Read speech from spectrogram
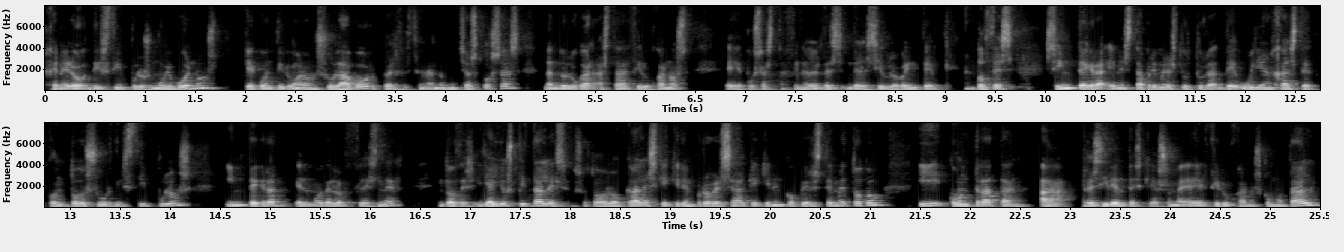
generó discípulos muy buenos que continuaron su labor perfeccionando muchas cosas, dando lugar hasta cirujanos eh, pues hasta finales del, del, siglo XX. Entonces, se integra en esta primera estructura de William Hasted con todos sus discípulos, integran el modelo Flesner, entonces, y hay hospitales, sobre todo locales, que quieren progresar, que quieren copiar este método y contratan a residentes, que ya son eh, cirujanos como tal,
